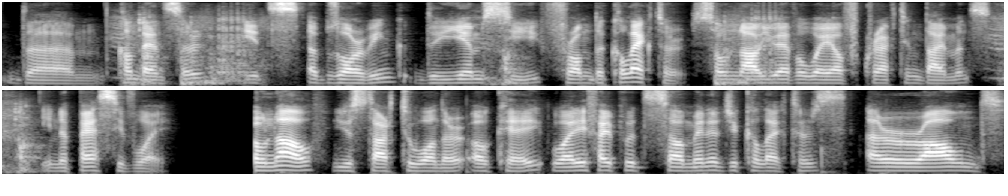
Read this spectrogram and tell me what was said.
the um, condenser it's absorbing the EMC from the collector. So now you have a way of crafting diamonds in a passive way. So now you start to wonder, okay, what if I put some energy collectors around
